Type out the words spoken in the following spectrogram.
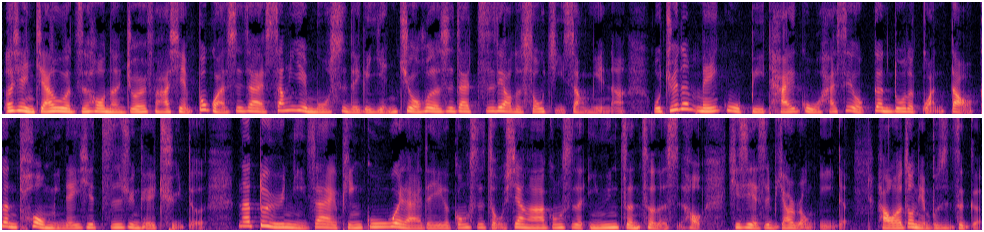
而且你加入了之后呢，你就会发现，不管是在商业模式的一个研究，或者是在资料的收集上面啊，我觉得美股比台股还是有更多的管道、更透明的一些资讯可以取得。那对于你在评估未来的一个公司走向啊、公司的营运政策的时候，其实也是比较容易的。好，我的重点不是这个。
